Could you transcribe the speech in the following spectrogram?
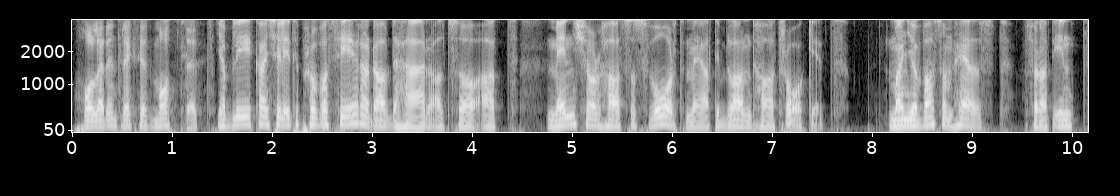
håller inte riktigt måttet. Jag blir kanske lite provocerad av det här, alltså att människor har så svårt med att ibland ha tråkigt. Man gör vad som helst för att inte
